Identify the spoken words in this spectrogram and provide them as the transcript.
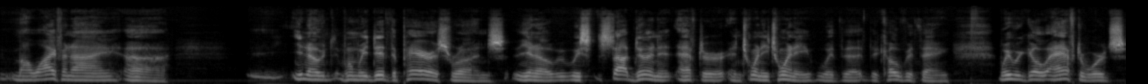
my wife and I, uh, you know, when we did the Paris runs, you know, we stopped doing it after in 2020 with the, the COVID thing. We would go afterwards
